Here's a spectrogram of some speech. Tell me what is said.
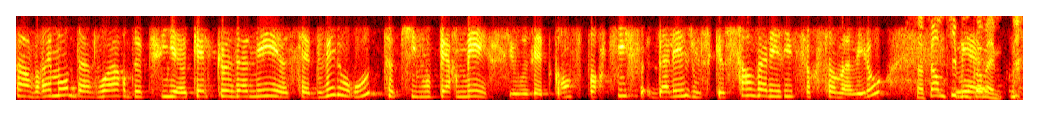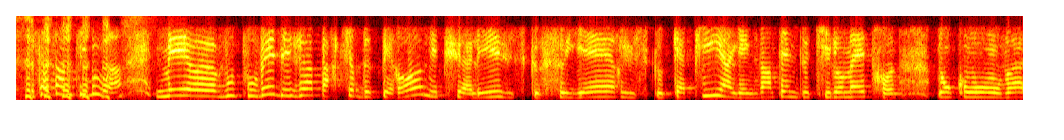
hein, vraiment d'avoir depuis euh, quelques années euh, cette véloroute qui vous permet, si vous êtes grand sportif, d'aller jusque Saint-Valéry-sur-Somme à vélo. Ça fait un petit bout quand même. ça fait un petit bout, hein. Mais vous pouvez déjà partir de Péronne et puis aller jusque Feuillères, jusque Capi. Hein. Il y a une vingtaine de kilomètres. Donc on va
